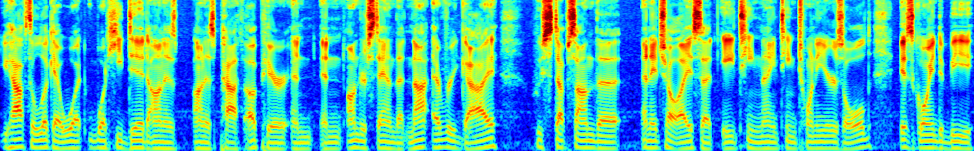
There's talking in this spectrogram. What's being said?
you have to look at what what he did on his on his path up here and and understand that not every guy who steps on the NHL ice at 18, 19, 20 years old is going to be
